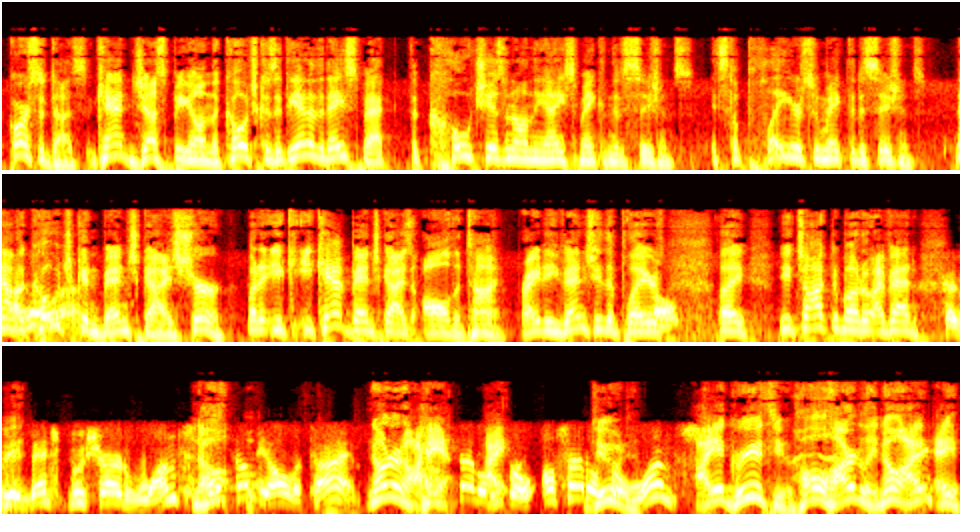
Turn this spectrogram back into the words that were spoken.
Of course it does. It can't just be on the coach because at the end of the day, spec the coach isn't on the ice making the decisions. It's the players who make the decisions. Now the coach that. can bench guys, sure, but it, you, you can't bench guys all the time, right? Eventually, the players, No. like you talked about, I've had Has he benched Bouchard once? No. Don't tell me all the time. No, no, no. I'll Hey, settle I, for I'll settle dude, for once. I agree with you wholeheartedly. No, I, I,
